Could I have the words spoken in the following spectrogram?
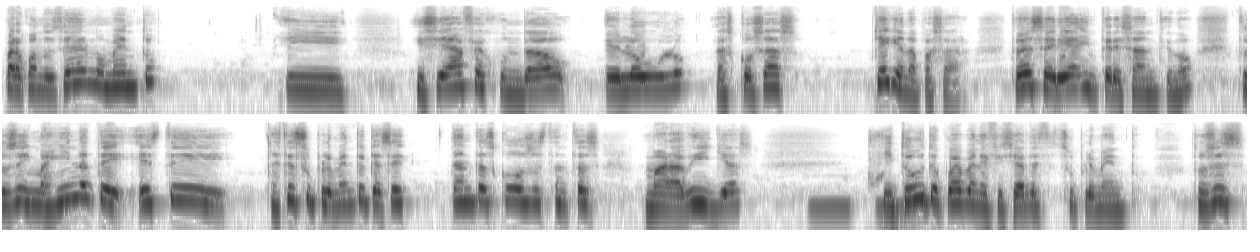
para cuando estés en el momento y, y sea fecundado el óvulo, las cosas lleguen a pasar. Entonces sería interesante, ¿no? Entonces imagínate este, este suplemento que hace tantas cosas, tantas maravillas, y tú te puedes beneficiar de este suplemento. Entonces,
